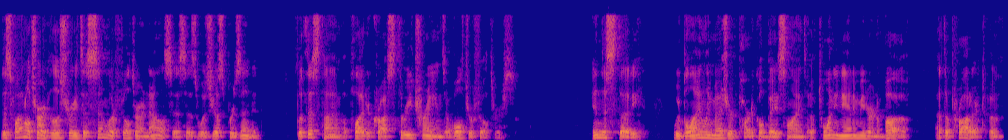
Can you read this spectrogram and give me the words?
This final chart illustrates a similar filter analysis as was just presented, but this time applied across three trains of ultrafilters. In this study, we blindly measured particle baselines of 20 nanometer and above at the product of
